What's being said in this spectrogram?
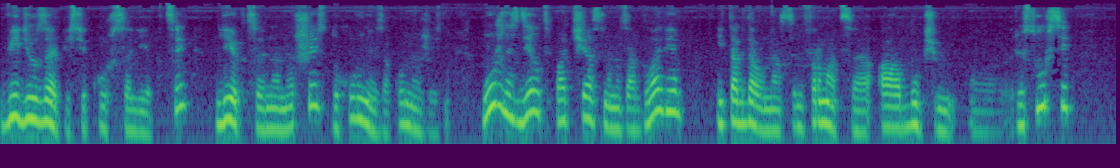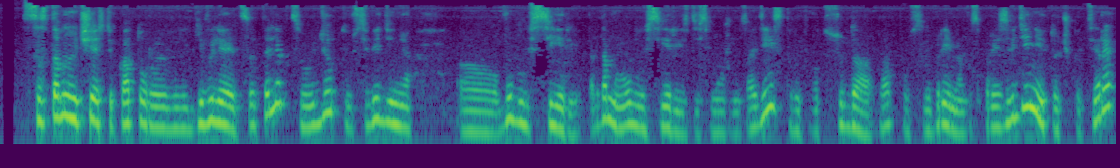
видеозаписи курса лекций, лекция номер 6 «Духовные законы жизни». Можно сделать под частным заглавием, и тогда у нас информация об общем э, ресурсе, составной частью которого является эта лекция, уйдет в сведения в область серии. Тогда мы область серии здесь можем задействовать вот сюда, да, после время воспроизведения, точка тире,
